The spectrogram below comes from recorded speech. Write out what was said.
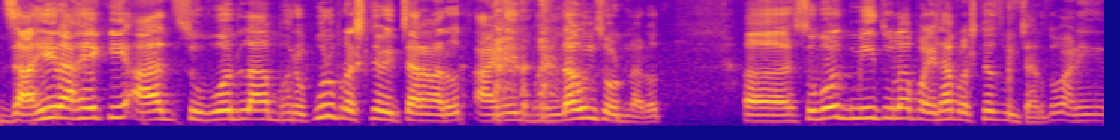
जाहीर आहे की आज सुबोधला भरपूर प्रश्न विचारणार आहोत आणि भंडावून सोडणार आहोत. सुबोध मी तुला पहिला प्रश्नच विचारतो आणि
